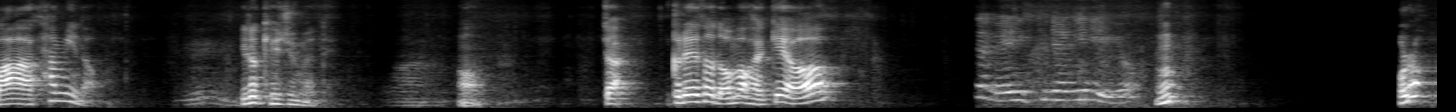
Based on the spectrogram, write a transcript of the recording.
마 3이 나와. 이렇게 해주면 돼. 와. 어. 자, 그래서 넘어갈게요. 쌤 A 그냥 1이에요? 응? 몰라?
